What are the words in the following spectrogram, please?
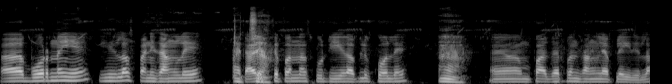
अं, बोर नाही आहे. विहिरीलाच पाणी चांगलं आहे. अच्छा. चाळीस ते पन्नास फूट विहीर आपली खोल आहे. हां. अं, पाझर पण चांगले आपल्या विहिरीला.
